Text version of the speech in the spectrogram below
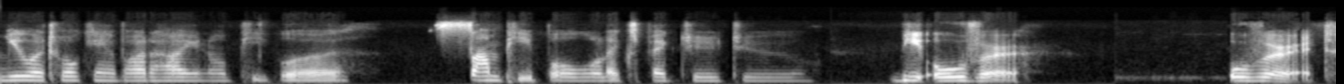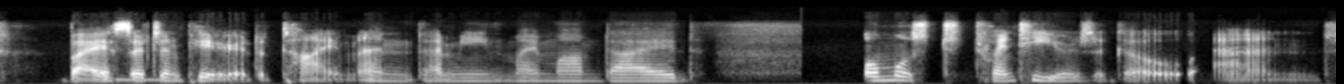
you were talking about how you know people, some people will expect you to be over, over it by a mm-hmm. certain period of time. And I mean, my mom died almost 20 years ago. And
